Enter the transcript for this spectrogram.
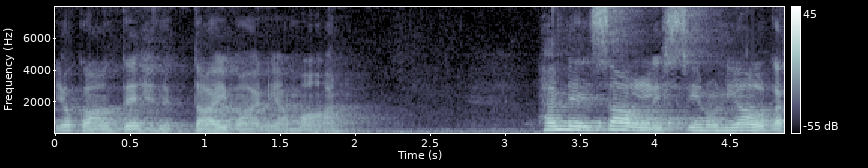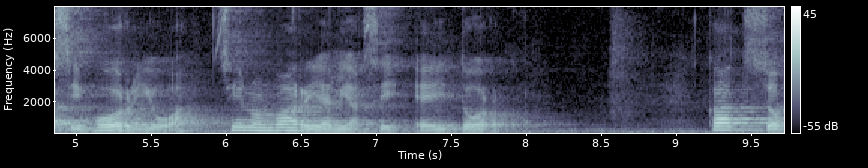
joka on tehnyt taivaan ja maan. Hän ei salli sinun jalkasi horjua, sinun varjelijasi ei torku. Katso,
